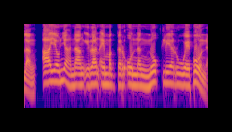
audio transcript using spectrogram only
lang, ayaw niya na ang Iran ay magkaroon ng nuclear weapon.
